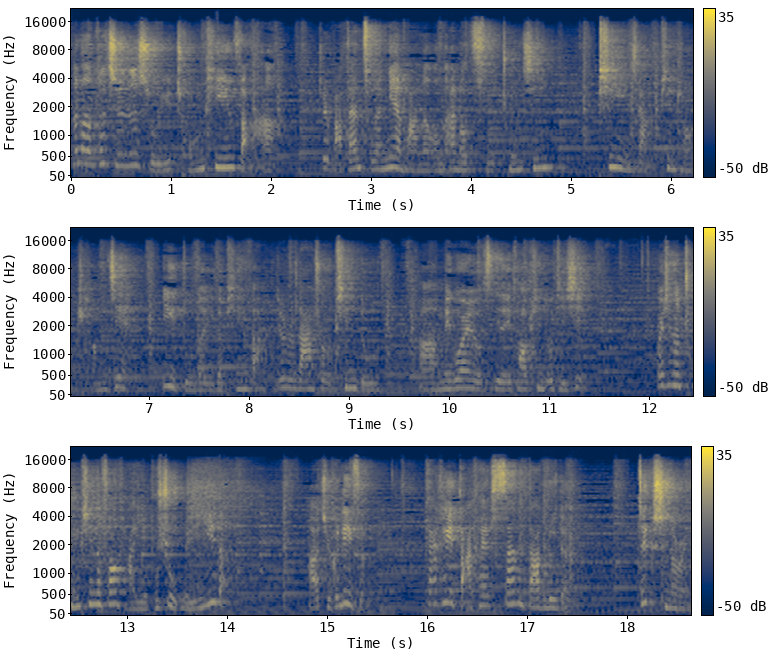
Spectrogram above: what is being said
那么它其实属于重拼法，就是把单词的念法呢，我们按照词重新拼一下，拼成常见易读的一个拼法，就是大家说的拼读啊。美国人有自己的一套拼读体系，而且呢，重拼的方法也不是唯一的啊。举个例子，大家可以打开三 W 的 Dictionary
